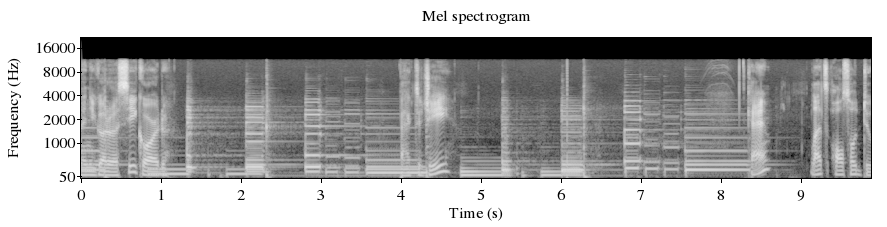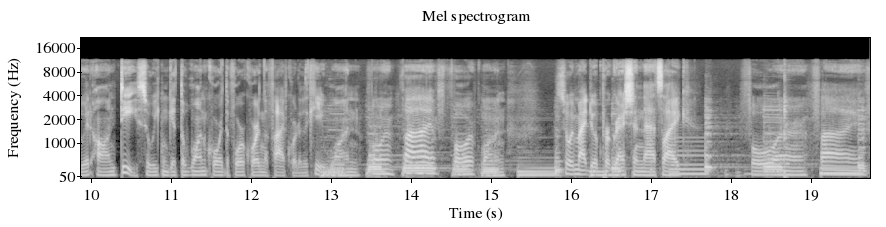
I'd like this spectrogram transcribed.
then you go to a C chord, back to G. Okay, let's also do it on D so we can get the one chord, the four chord, and the five chord of the key. One, four, five, four, one. So we might do a progression that's like four, five,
